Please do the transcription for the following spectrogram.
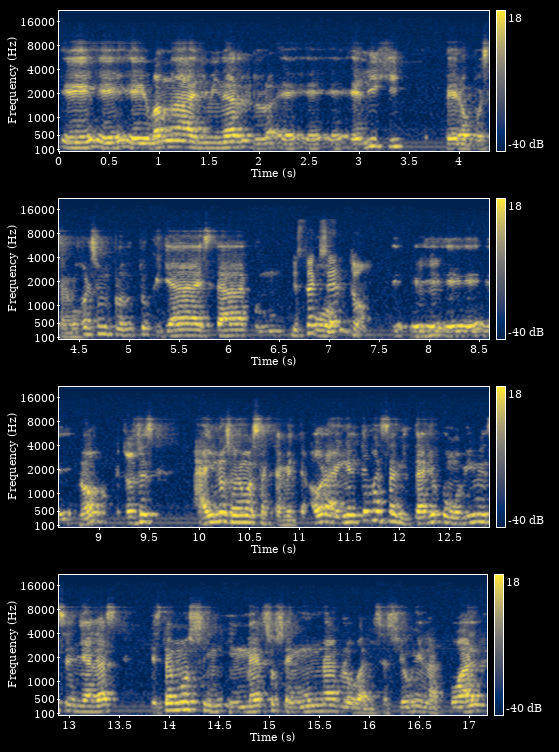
eh, eh, van a eliminar el IGI, pero pues a lo mejor es un producto que ya está con un... Está exento. ¿No? Entonces, ahí no sabemos exactamente. Ahora, en el tema sanitario, como bien me señalas, estamos inmersos en una globalización en la cual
